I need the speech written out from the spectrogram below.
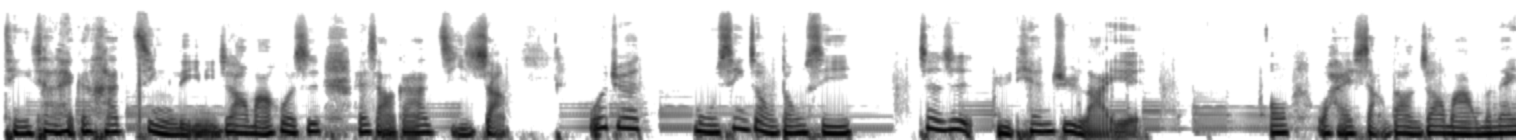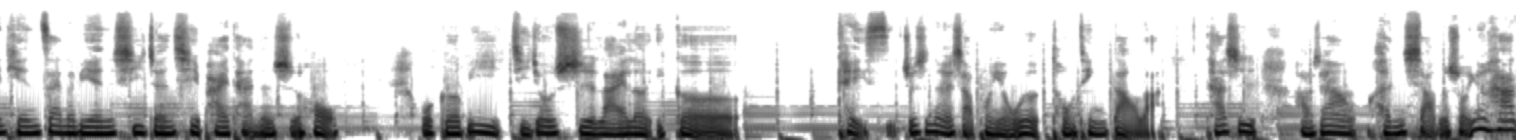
停下来跟她敬礼，你知道吗？或者是很想要跟她击掌。我觉得母性这种东西真的是与天俱来耶。哦，我还想到，你知道吗？我们那一天在那边吸蒸汽拍痰的时候，我隔壁急救室来了一个 case，就是那个小朋友，我有偷听到啦。他是好像很小的时候，因为他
